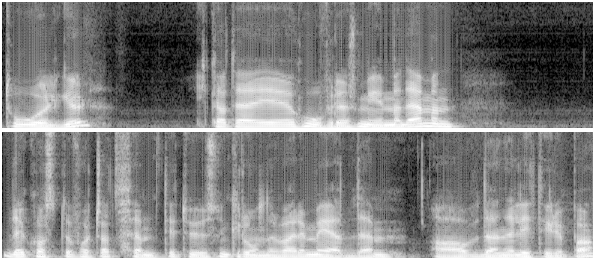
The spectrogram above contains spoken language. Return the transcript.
to OL-gull. Ikke at jeg hovrør så mye med det, men det koster fortsatt 50 000 kroner å være medlem av den elitegruppa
